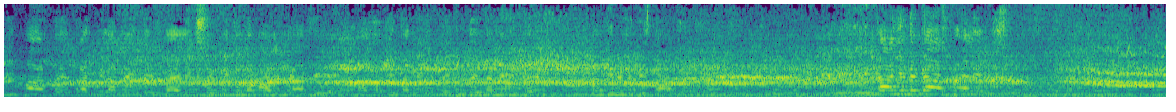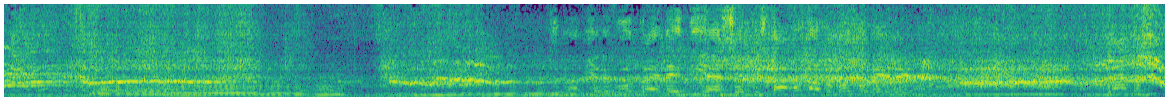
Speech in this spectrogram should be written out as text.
riparte tranquillamente il Felix seguito da Mori che anzi guarda attentamente prudentemente mantiene le distanze Tagli De Gas Felix sulla BMW 3 VDS che sta andando molto bene. Trattasi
